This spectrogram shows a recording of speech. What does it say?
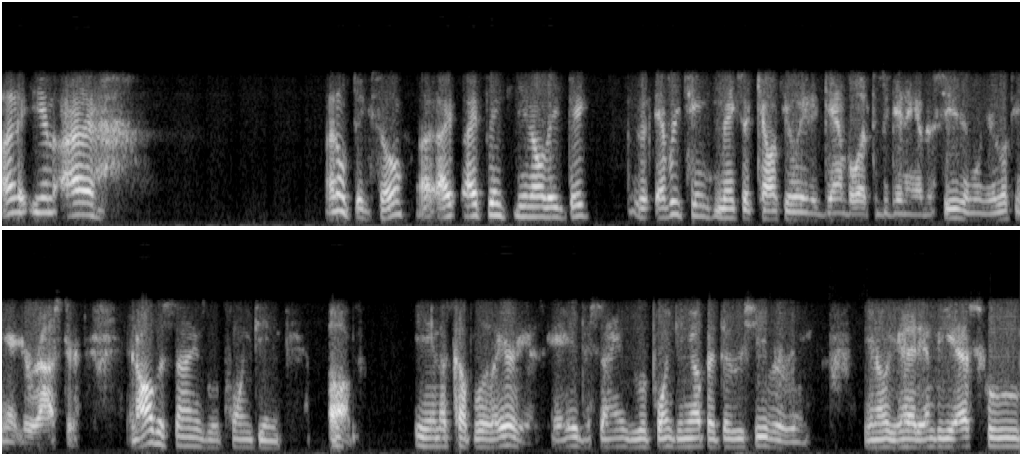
I you know I I don't think so. I I think you know they they every team makes a calculated gamble at the beginning of the season when you're looking at your roster, and all the signs were pointing up in a couple of areas. A, the signs were pointing up at the receiver room. You know, you had MVS who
